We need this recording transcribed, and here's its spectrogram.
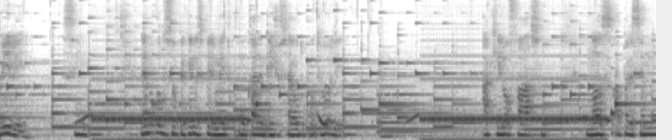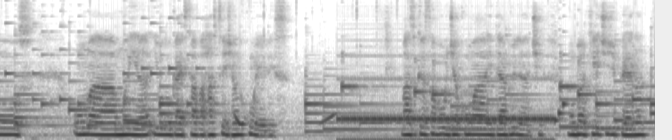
Really? Sim. Lembra quando seu pequeno experimento com o caranguejo saiu do controle? Aquilo eu faço. Nós aparecemos uma manhã e o lugar estava rastejando com eles. Mas Gus estava um dia com uma ideia brilhante: um banquete de perna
